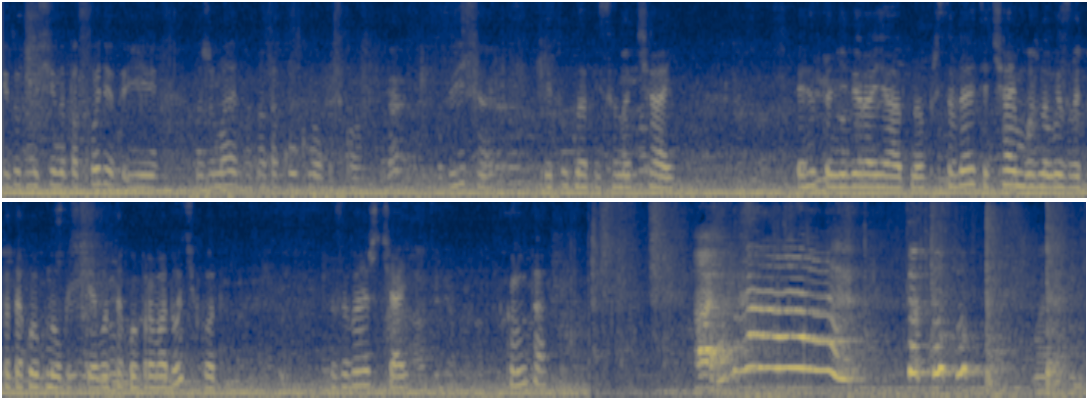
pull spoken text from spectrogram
И тут мужчина подходит и нажимает вот на такую кнопочку. Вот видите? И тут написано чай. Это невероятно. Представляете, чай можно вызвать по такой кнопочке. Вот такой проводочек вот. Называешь чай. Круто. Hi.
